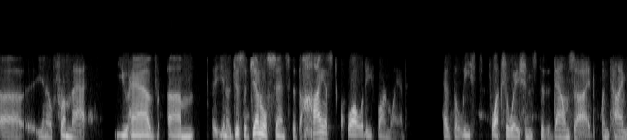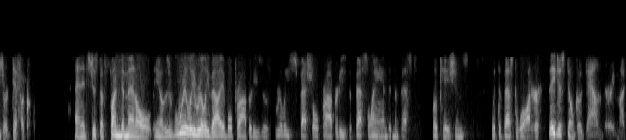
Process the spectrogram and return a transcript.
uh, you know, from that, you have, um, you know, just a general sense that the highest quality farmland has the least fluctuations to the downside when times are difficult. And it's just a fundamental, you know, there's really, really valuable properties, there's really special properties, the best land and the best locations with the best water, they just don't go down very much,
